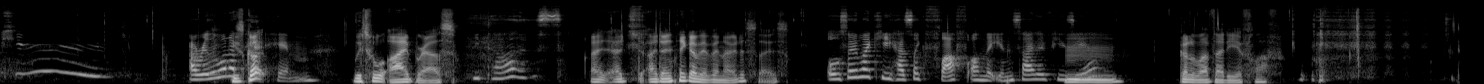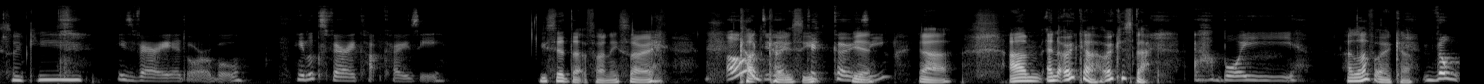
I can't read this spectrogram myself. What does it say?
cute. I really want to He's pet got- him. Little eyebrows. He does. I, I, I don't think I've ever noticed those. Also, like he has like fluff on the inside of his ear. Mm. Gotta love that ear fluff. so cute. He's very adorable. He looks very cut cozy. You said that funny, sorry. Oh, Cut cozy. Cut cozy. Yeah. Um, and Oka. Oka's back. Ah, boy. I love Oka. The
